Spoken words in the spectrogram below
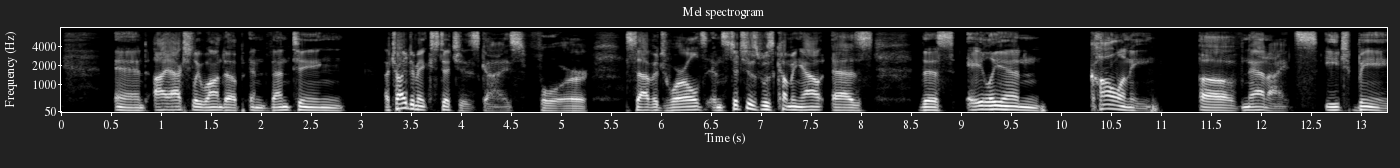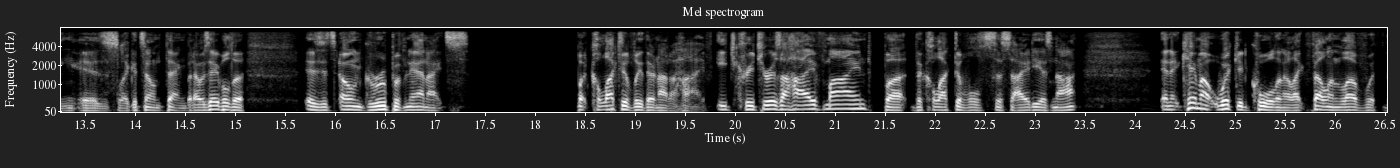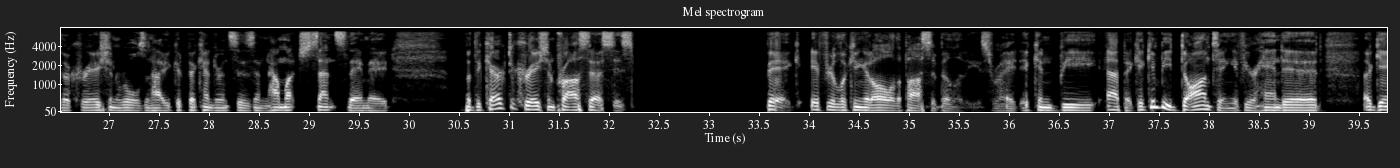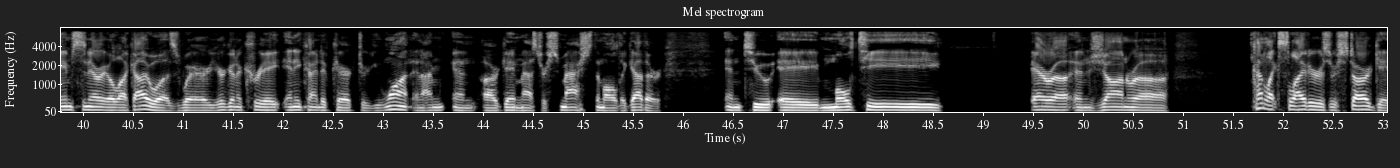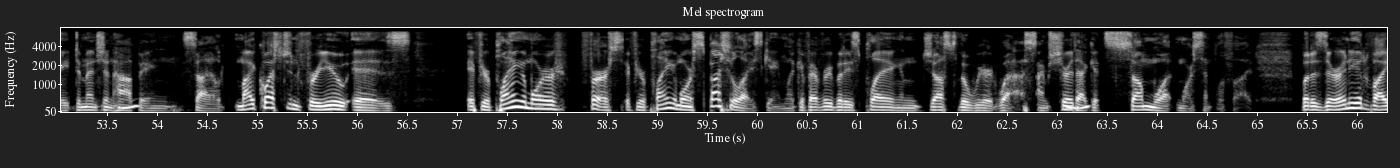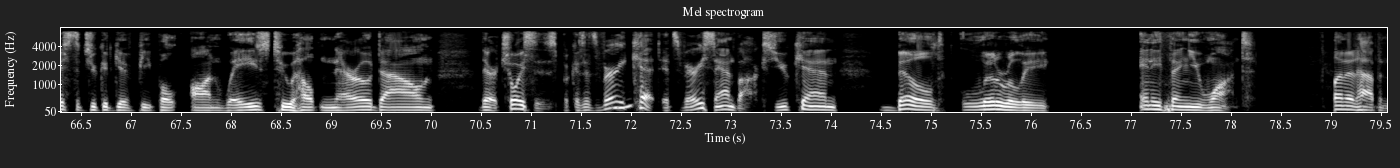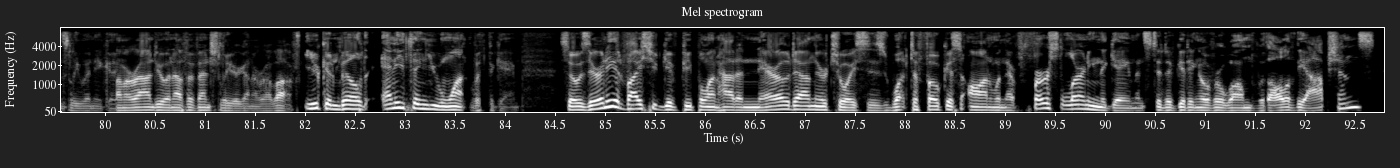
And I actually wound up inventing I tried to make Stitches, guys, for Savage Worlds, and Stitches was coming out as this alien colony of nanites. Each being is like its own thing, but I was able to is its own group of nanites. But collectively, they're not a hive. Each creature is a hive mind, but the collectival society is not. And it came out wicked cool, and I like fell in love with the creation rules and how you could pick hindrances and how much sense they made. But the character creation process is big if you're looking at all of the possibilities, right? It can be epic. It can be daunting if you're handed a game scenario like I was, where you're going to create any kind of character you want, and I'm and our game master smashed them all together into a multi era and genre kind of like sliders or stargate dimension mm-hmm. hopping mm-hmm. style my question for you is if you're playing a more first, if you're playing a more specialized game, like if everybody's playing in just the Weird West, I'm sure mm-hmm. that gets somewhat more simplified. But is there any advice that you could give people on ways to help narrow down their choices? Because it's very mm-hmm. kit, it's very sandbox. You can build literally anything you want. And it happens, Lewanika. I'm around you enough, eventually you're going to rub off. You can build anything you want with the game. So, is there any advice you'd give people on how to narrow down their choices, what to focus on when they're first learning the game instead of getting overwhelmed with all of the options?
